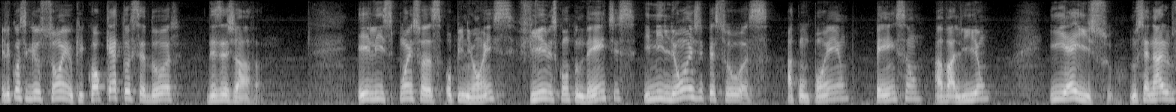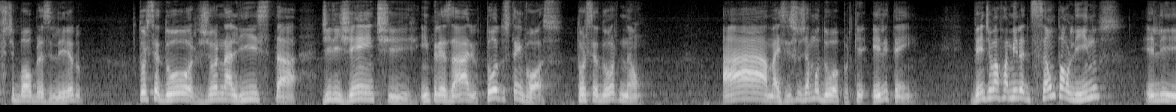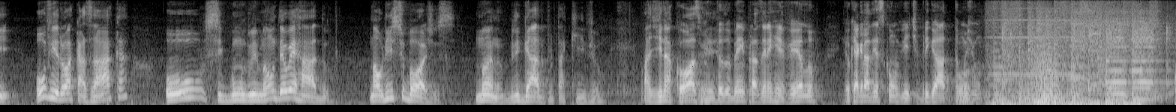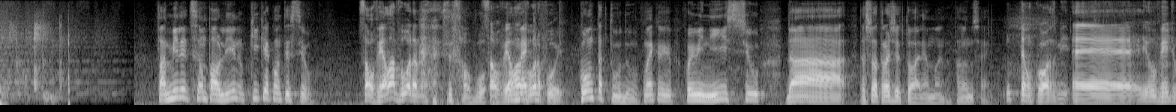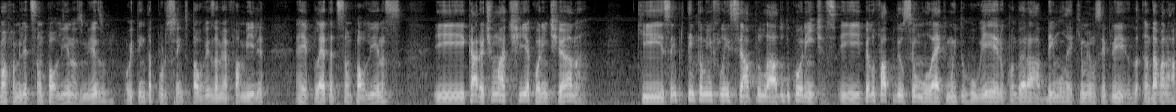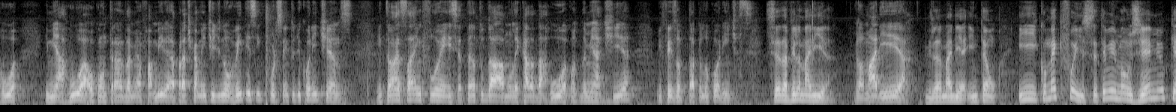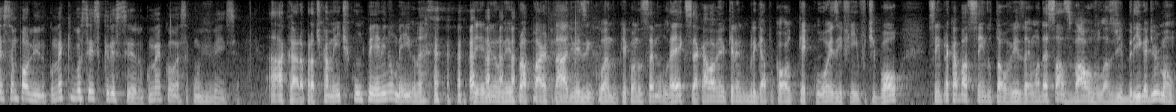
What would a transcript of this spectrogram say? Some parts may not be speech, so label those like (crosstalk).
Ele conseguiu o sonho que qualquer torcedor desejava. Ele expõe suas opiniões firmes, contundentes e milhões de pessoas acompanham, pensam, avaliam. E é isso. No cenário do futebol brasileiro, torcedor, jornalista, dirigente, empresário, todos têm voz. Torcedor, não. Ah, mas isso já mudou, porque ele tem. Vem de uma família de São Paulinos, ele ou virou a casaca, ou, segundo o irmão, deu errado. Maurício Borges. Mano, obrigado por estar aqui, viu? Imagina, Cosme, tudo bem? Prazer em revê-lo. Eu que agradeço o convite. Obrigado, tamo junto. Família de São Paulino, o que, que aconteceu? Salvei a lavoura, né? (laughs) Você salvou? Salvei Como a lavoura, é que foi? pô. Conta tudo. Como é que foi o início da, da sua trajetória, mano? Falando sério. Então, Cosme, é, eu venho de uma família de São Paulinos mesmo. 80% talvez da minha família é repleta de São Paulinas. E, cara, eu tinha uma tia corintiana que sempre tentou me influenciar pro lado do Corinthians. E pelo fato de eu ser um moleque muito rueiro, quando eu era bem molequinho mesmo, sempre andava na rua, e minha rua, ao contrário da minha família, era praticamente de 95% de corintianos. Então essa influência, tanto da molecada da rua quanto da minha tia, me fez optar pelo Corinthians. Você é da Vila Maria. Vila Maria. Vila Maria. Então, e como é que foi isso? Você tem um irmão gêmeo que é São Paulino. Como é que vocês cresceram? Como é que é essa convivência? Ah, cara, praticamente com um PM no meio, né? Um PM no meio para apartar de vez em quando, porque quando você é moleque, você acaba meio querendo brigar por qualquer coisa, enfim, futebol sempre acaba sendo talvez aí uma dessas válvulas de briga de irmão.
